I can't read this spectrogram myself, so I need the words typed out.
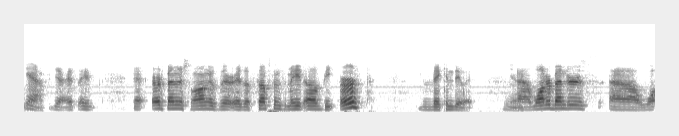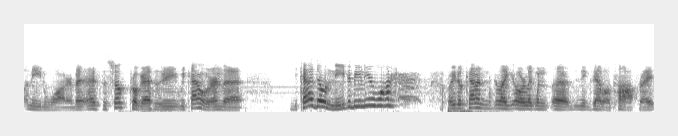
yeah Yeah, it's a, a earthbender. As long as there is a substance made of the earth, they can do it. yeah Uh, waterbenders uh, need water, but as the show progresses, we, we kind of learn that you kind of don't need to be near water, or you don't kind of like, or like when uh, the example of Toph, right?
